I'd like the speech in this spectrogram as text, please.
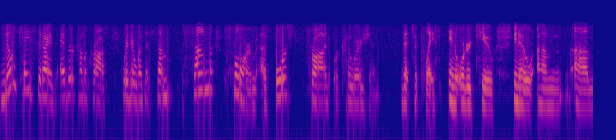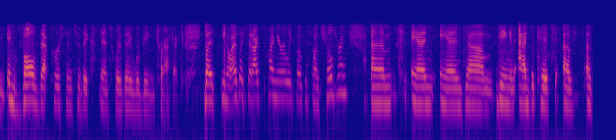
no case that I have ever come across where there wasn't some some form of force, fraud, or coercion that took place in order to, you know, um, um, involve that person to the extent where they were being trafficked. But you know, as I said, I primarily focus on children, um, and and um, being an advocate of of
